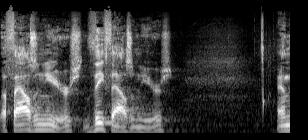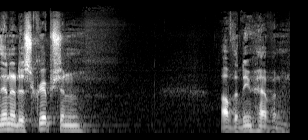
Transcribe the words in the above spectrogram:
a thousand years, the thousand years, and then a description of the new heaven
